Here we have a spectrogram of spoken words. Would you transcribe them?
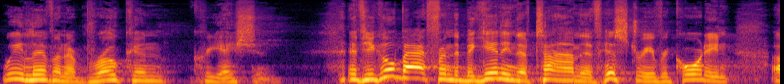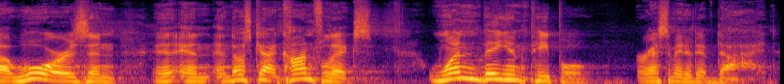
We live in a broken creation. If you go back from the beginning of time of history of recording uh, wars and, and, and those kind of conflicts, one billion people are estimated to have died.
